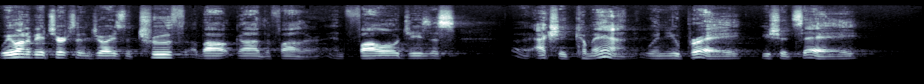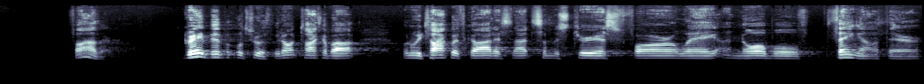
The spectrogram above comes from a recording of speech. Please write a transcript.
We want to be a church that enjoys the truth about God the Father and follow Jesus' uh, actually command. When you pray, you should say, Father. Great biblical truth. We don't talk about, when we talk with God, it's not some mysterious, far away, unknowable thing out there.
